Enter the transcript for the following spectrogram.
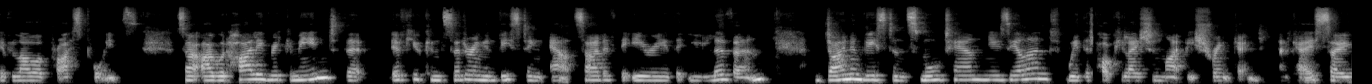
have lower price points. So, I would highly recommend that if you're considering investing outside of the area that you live in, don't invest in small town New Zealand where the population might be shrinking. Okay, so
